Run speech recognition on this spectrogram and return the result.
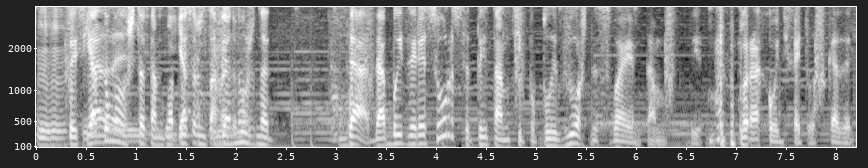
Mm-hmm. То есть да, я думал, что там, допустим, тебе нужно... Думал да, добыть ресурсы, ты там типа плывешь на своем там пароходе, хотел сказать.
